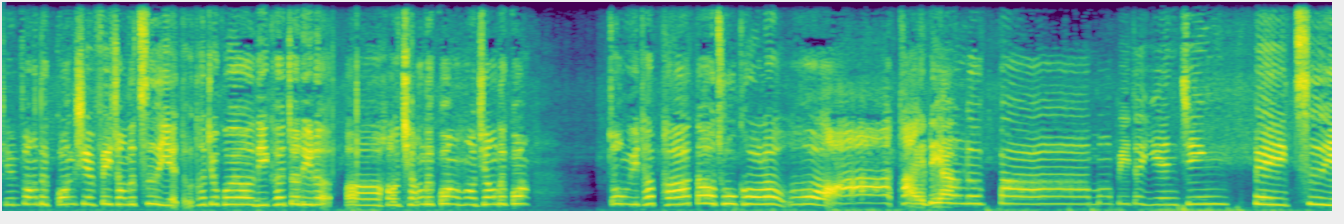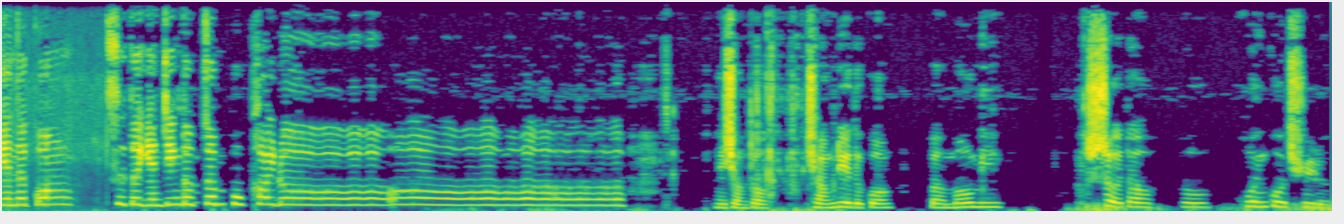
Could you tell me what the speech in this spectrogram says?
前方的光线非常的刺眼，它就快要离开这里了。啊，好强的光，好强的光！终于，它爬到出口了。哇，太亮了吧！猫咪的眼睛被刺眼的光。刺的眼睛都睁不开了，没想到强烈的光把猫咪射到都昏过去了。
